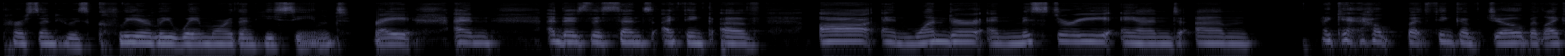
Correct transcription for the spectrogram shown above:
person who is clearly way more than he seemed right and and there's this sense i think of awe and wonder and mystery and um I can't help but think of Job, but like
